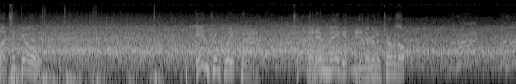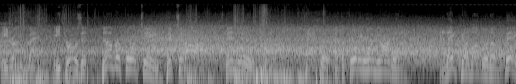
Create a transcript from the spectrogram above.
Lets it go. Incomplete pass. They didn't make it, and they're going to turn it over. He drops back. He throws it. Number 14 picks it off. Spin move. Tackle at the 41-yard line. And they come up with a big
